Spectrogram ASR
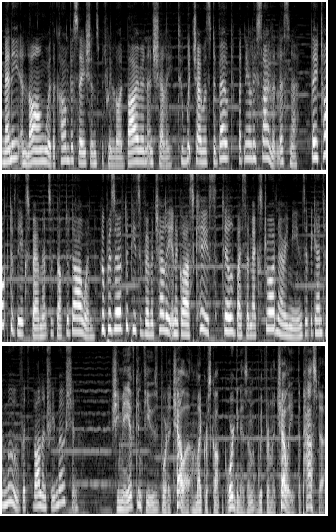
Many and long were the conversations between Lord Byron and Shelley, to which I was a devout but nearly silent listener. They talked of the experiments of Dr. Darwin, who preserved a piece of vermicelli in a glass case till by some extraordinary means it began to move with voluntary motion. She may have confused Vorticella, a microscopic organism, with vermicelli, the pasta,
